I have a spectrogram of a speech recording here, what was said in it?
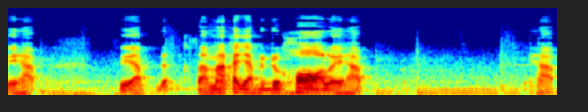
นี่ครับเสียบสามารถขยับได้ทุกข้อเลยครับนี่ครับ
